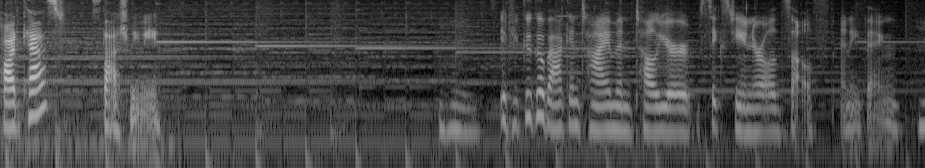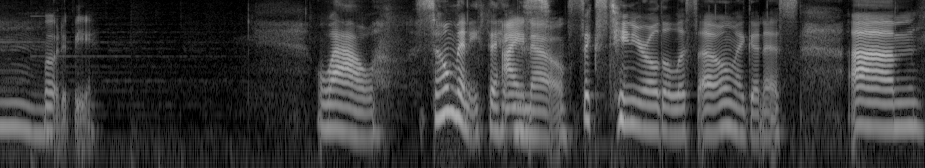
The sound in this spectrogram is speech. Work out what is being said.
podcast slash Mimi. If you could go back in time and tell your 16 year old self anything, mm. what would it be? Wow. So many things. I know. 16 year old Alyssa. Oh my goodness. Um,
